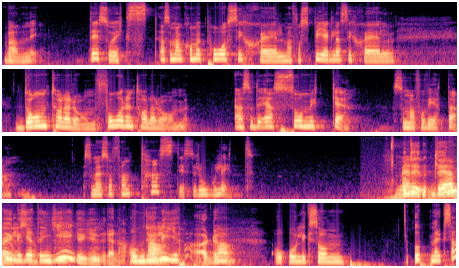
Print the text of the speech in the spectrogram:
vallning. Det är så ex alltså man kommer på sig själv, man får spegla sig själv. De talar om, fåren talar om. Alltså det är så mycket som man får veta. Som är så fantastiskt roligt. Men och det, den möjligheten också. ger ju djuren, om du är lyhörd. Ja. Och, och liksom uppmärksam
